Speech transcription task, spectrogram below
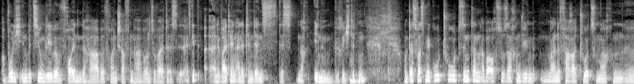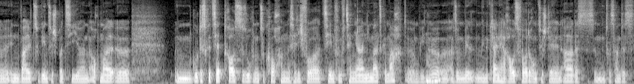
Obwohl ich in Beziehung lebe, Freunde habe, Freundschaften habe und so weiter. Es, es gibt eine, weiterhin eine Tendenz des nach innen gerichteten. Mhm. Und das, was mir gut tut, sind dann aber auch so Sachen wie mal eine Fahrradtour zu machen, äh, in den Wald zu gehen, zu spazieren, auch mal äh, ein gutes Rezept rauszusuchen und zu kochen. Das hätte ich vor 10, 15 Jahren niemals gemacht irgendwie. Ne? Mhm. Also mir, mir, eine kleine Herausforderung zu stellen, ah, das ist ein interessantes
